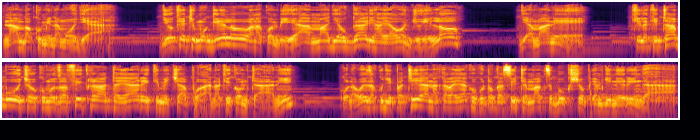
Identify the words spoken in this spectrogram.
Namba kuminamoja. Joketi Mogelo anakwambia maji ya ugali hayaonjwi lo. Jamani, kila kitabu cha ukombozi wa fikra tayari kimechapwa na kiko mtaani. Unaweza kujipatia nakala yako kutoka site Max Bookshop ya mjini Iringa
